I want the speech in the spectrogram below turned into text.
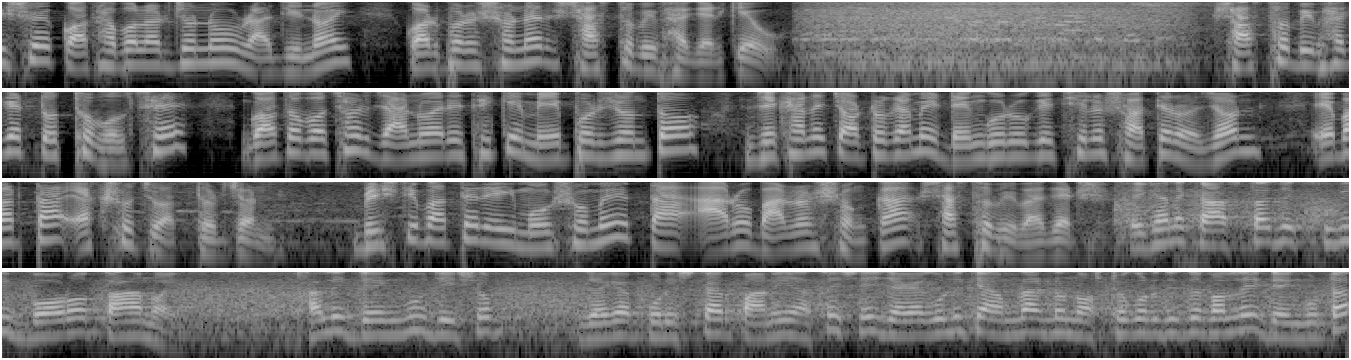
বিষয়ে কথা বলার জন্য রাজি নয় কর্পোরেশনের স্বাস্থ্য বিভাগের কেউ। স্বাস্থ্য বিভাগের তথ্য বলছে, গত বছর জানুয়ারি থেকে মে পর্যন্ত যেখানে চট্টগ্রামে ডেঙ্গু রোগী ছিল সতেরো জন, এবার তা একশো চুয়াত্তর জন। বৃষ্টিপাতের এই মৌসুমে তা আরও বাড়ার শঙ্কা স্বাস্থ্য বিভাগের। এখানে কাজটা যে খুবই বড় তা নয়। খালি ডেঙ্গু যেসব জায়গায় পরিষ্কার পানি আছে সেই জায়গাগুলিকে আমরা একটু নষ্ট করে দিতে পারলেই ডেঙ্গুটা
